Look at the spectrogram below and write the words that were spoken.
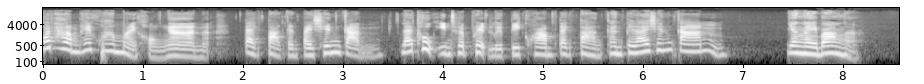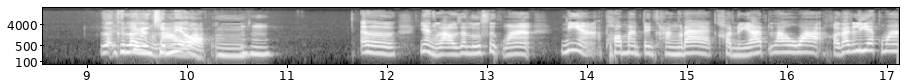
ก็ทำให้ความหมายของงานอะแตกต่างกันไปเช่นกัน และถูก interpret หรือตีความแตกต่างกันไปได้เช่นกัน ยังไงบ้างอะแล้วคือเราอย่างยังคิดไม่ออกเราอะอืมอือฮึเออ อย่างเราจะรู้สึกว่า เนี่ย พอมันเป็นครั้งแรก ขออนุญาตเล่าว่า ขออนุญาตเรียกว่า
